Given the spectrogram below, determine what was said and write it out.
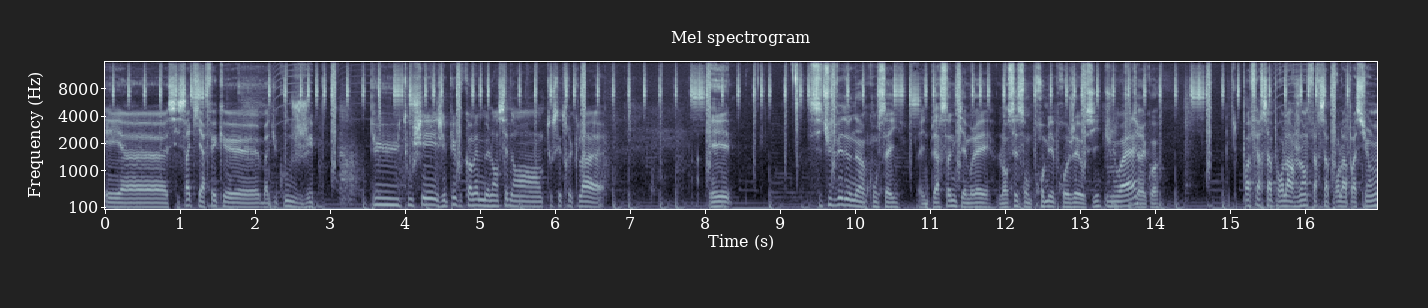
Et euh, c'est ça qui a fait que bah du coup j'ai pu toucher, j'ai pu quand même me lancer dans tous ces trucs là. Et si tu devais donner un conseil à une personne qui aimerait lancer son premier projet aussi, tu, dirais quoi? Pas faire ça pour l'argent, faire ça pour la passion.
